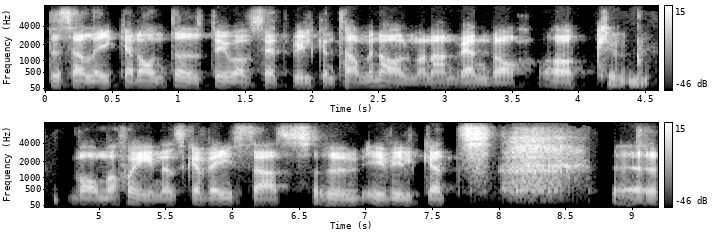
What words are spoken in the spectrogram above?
det ser likadant ut oavsett vilken terminal man använder och var maskinen ska visas, i vilket eh,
